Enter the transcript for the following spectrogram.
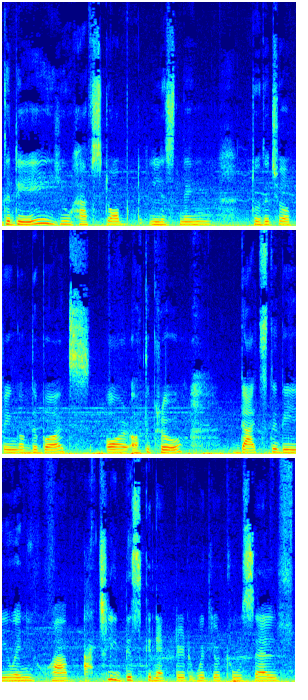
the day you have stopped listening to the chirping of the birds or of the crow, that's the day when you have actually disconnected with your true self.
